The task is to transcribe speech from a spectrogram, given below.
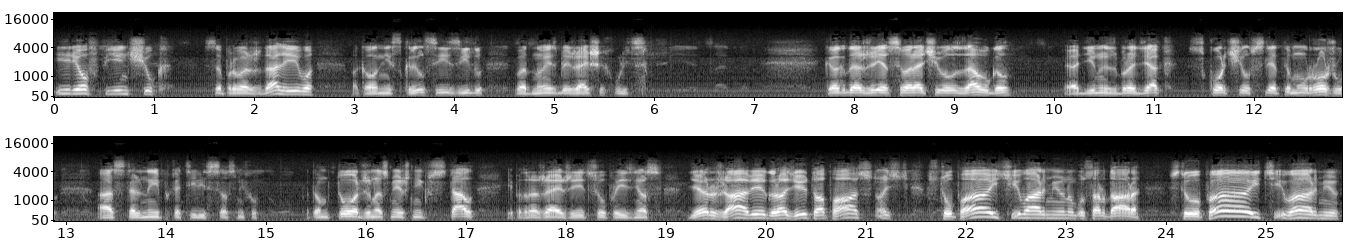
и рев пьянчук сопровождали его, пока он не скрылся из виду в одной из ближайших улиц. Когда жрец сворачивал за угол, один из бродяг скорчил вслед ему рожу, а остальные покатились со смеху. Потом тот же насмешник встал и, подражая жрецу, произнес «Державе грозит опасность, вступайте в армию на Бусардара, вступайте в армию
